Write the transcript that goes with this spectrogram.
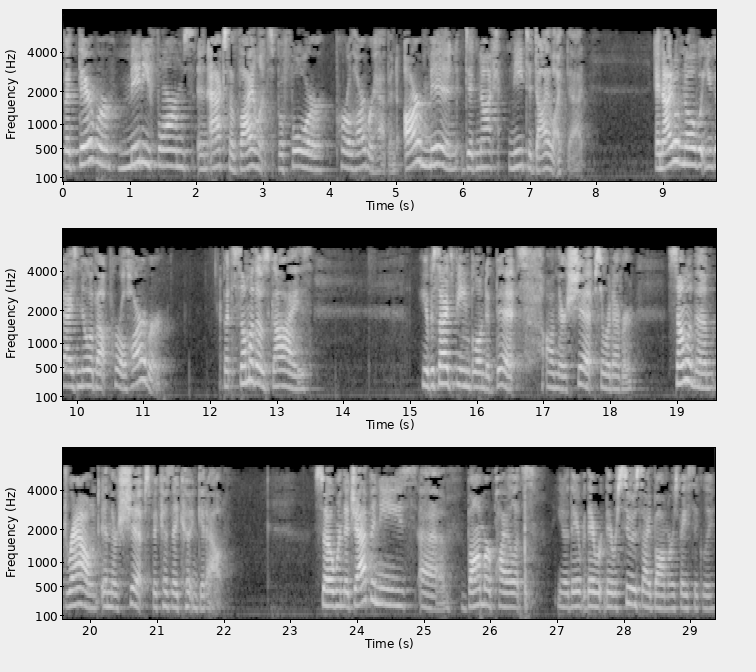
But there were many forms and acts of violence before Pearl Harbor happened. Our men did not need to die like that. And I don't know what you guys know about Pearl Harbor, but some of those guys, you know, besides being blown to bits on their ships or whatever, some of them drowned in their ships because they couldn't get out. So when the Japanese uh, bomber pilots, you know, they they were they were suicide bombers basically.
